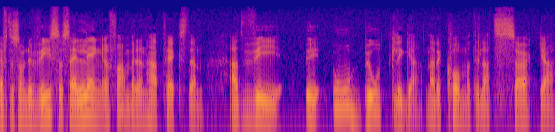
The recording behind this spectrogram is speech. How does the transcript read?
Eftersom det visar sig längre fram i den här texten att vi är obotliga när det kommer till att söka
